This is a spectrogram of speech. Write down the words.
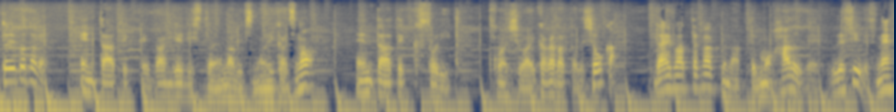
ということで、エンターテックエヴァンジェリスト山口のりかずのエンターテックストリート。今週はいかがだったでしょうか？だいぶ暖かくなってもう春で嬉しいですね。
